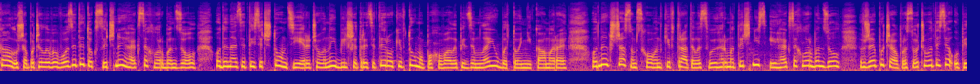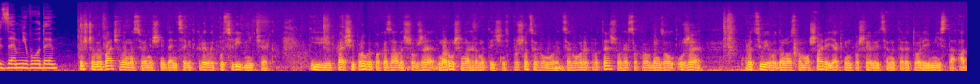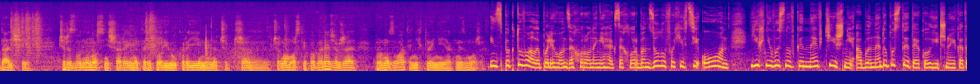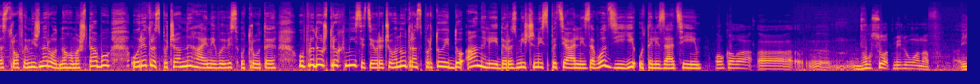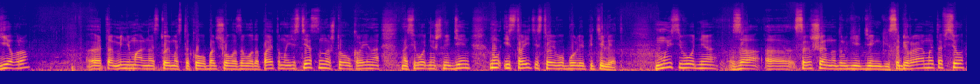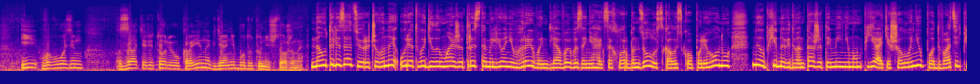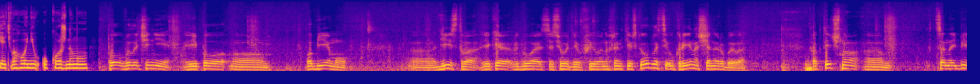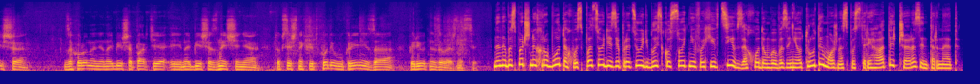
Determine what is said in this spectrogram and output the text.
Калуша почали вивозити токсичний гексахлорбензол. 11 тисяч тонн цієї речовини більше 30 років тому поховали під землею бетонні камери. Однак з часом схованки втратили свою герметичність, і гексахлорбензол вже почав просочуватися у підземні води. Те, що ви бачили на сьогоднішній день, це відкрили послідній чек. І перші проби показали, що вже нарушена герметичність. Про що це говорить? Це говорить про те, що гексохлорбензол вже працює в водоносному шарі, як він поширюється на території міста, а далі через водоносні шари на території України, на Чор- Чор- Чорноморське побережжя вже прогнозувати ніхто і ніяк не зможе. Інспектували полігон захоронення гексахлорбензолу фахівці ООН. Їхні висновки невтішні. Аби не допустити екологічної катастрофи міжнародного масштабу, уряд розпочав негайний вивіз отрути. Упродовж трьох місяців речовину транспортують до Англії, де розміщений спеціальний завод з її утилізації. около э, э, 200 миллионов евро Это минимальная стоимость такого большого завода. Поэтому, естественно, что Украина на сегодняшний день, ну и строительство его более пяти лет. Мы сегодня за э, совершенно другие деньги собираем это все и вывозим за территорию Украины, где они будут уничтожены. На утилізацію речовини уряд виділив майже 300 мільйонів гривень. Для вивезення гексахлорбензолу з Калузького полігону необхідно відвантажити мінімум 5 ешелонів по 25 вагонів у кожному. по величині і по об'єму е, дійства, яке відбувається сьогодні в Івано-Франківській області, Україна ще не робила. Фактично, е, це найбільше захоронення, найбільша партія і найбільше знищення токсичних відходів в Україні за період незалежності. На небезпечних роботах у спецодязі працюють близько сотні фахівців. За ходом вивезення отрути можна спостерігати через інтернет.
